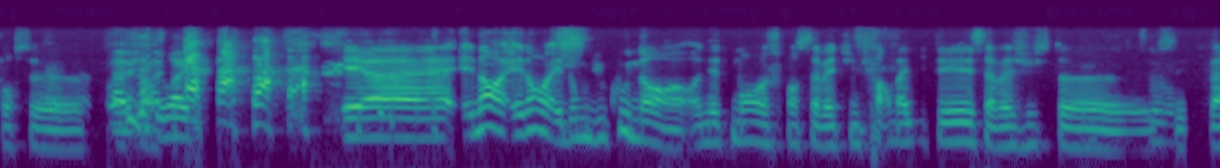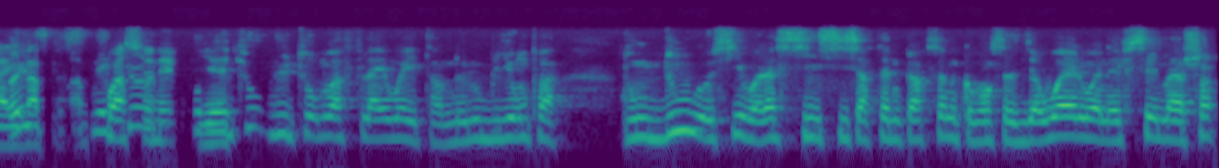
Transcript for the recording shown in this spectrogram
pour ce. Ah et, euh, et, non, et non, et donc du coup, non, honnêtement, je pense que ça va être une formalité, ça va juste. Euh, bah, il va poinçonner le premier tour du tournoi flyweight, hein, ne l'oublions pas. Donc d'où aussi, voilà, si, si, certaines personnes commencent à se dire ouais, le One FC, machin,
